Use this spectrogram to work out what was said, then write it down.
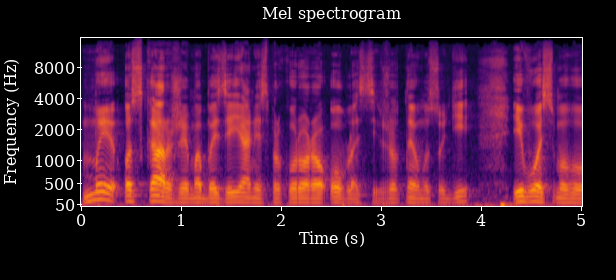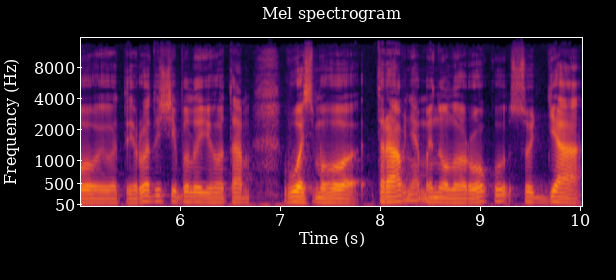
Ми оскаржуємо бездіяльність прокурора області в жовтневому суді. І 8 от, і родичі були його там. 8 травня минулого року суддя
